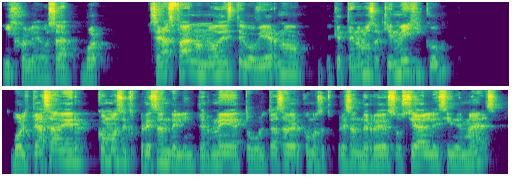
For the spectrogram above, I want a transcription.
híjole, o sea, seas fan o no de este gobierno que tenemos aquí en México, volteas a ver cómo se expresan del Internet o volteas a ver cómo se expresan de redes sociales y demás,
